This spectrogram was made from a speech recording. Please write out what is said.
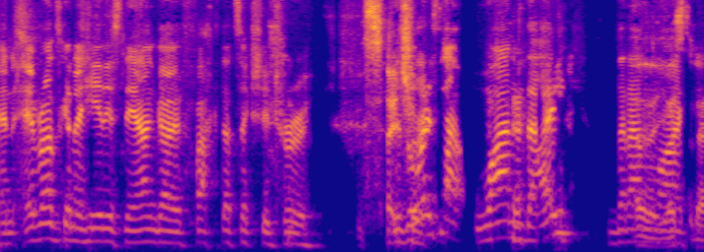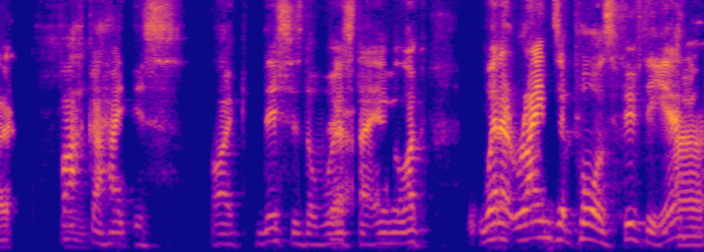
and everyone's going to hear this now and go, "Fuck, that's actually true." It's so there's true. always that one day that I'm like, yesterday. "Fuck, mm. I hate this." Like this is the worst yeah. day ever. Like when it rains, it pours. Fifty, yeah.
